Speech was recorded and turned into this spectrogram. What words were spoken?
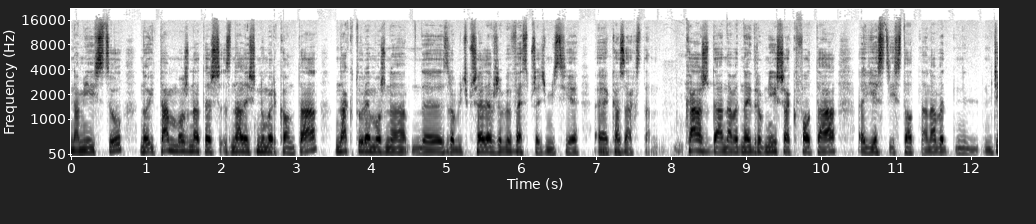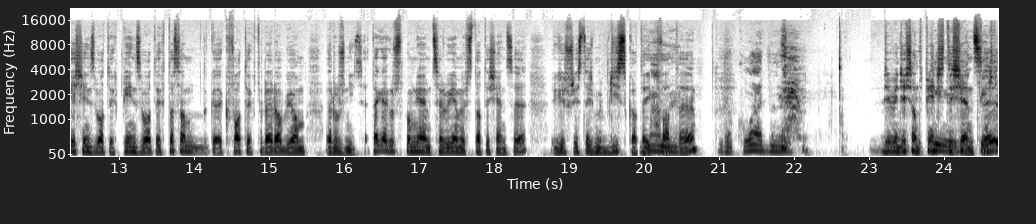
na miejscu. No i tam można też znaleźć numer konta, na które można zrobić przelew, żeby wesprzeć misję Kazachstan. Każda, nawet najdrobniejsza kwota jest istotna. Nawet mm, 10 zł, 5 zł to są kwoty, które robią różnicę. Tak jak już wspomniałem, celujemy w 100 tysięcy. Już jesteśmy blisko tej Mamy. kwoty. Dokładnie. 95 tysięcy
